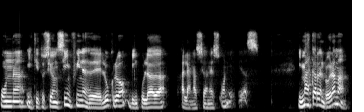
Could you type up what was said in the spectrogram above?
una institución sin fines de lucro vinculada a las Naciones Unidas. Y más tarde en el programa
